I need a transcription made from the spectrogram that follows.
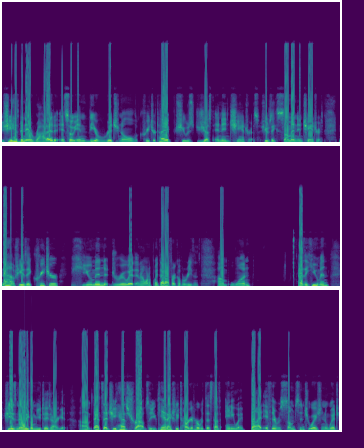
she has been errated. And so in the original creature type, she was just an enchantress. She was a summon enchantress. Now she is a creature human druid. And I want to point that out for a couple reasons. Um, one, as a human, she is an illegal mutate target. Um, that said, she has Shroud, so you can't actually target her with this stuff anyway. But if there was some situation in which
